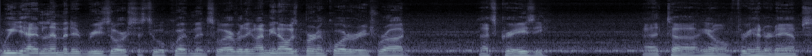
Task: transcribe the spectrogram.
we had limited resources to equipment, so everything. I mean, I was burning quarter inch rod. That's crazy. At uh, you know 300 amps.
